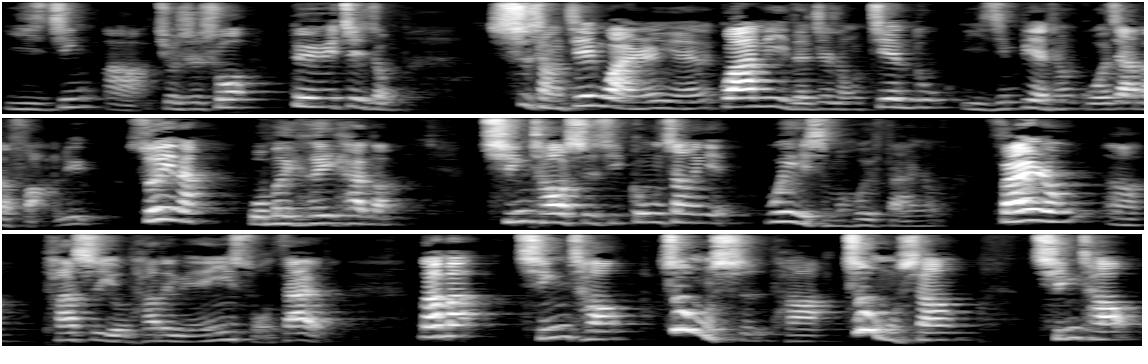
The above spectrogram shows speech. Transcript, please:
已经啊，就是说对于这种市场监管人员、官吏的这种监督，已经变成国家的法律。所以呢，我们可以看到秦朝时期工商业为什么会繁荣？繁荣啊，它是有它的原因所在的。那么秦朝重视它重商，秦朝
